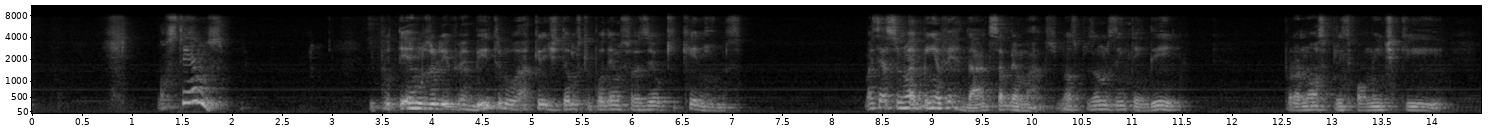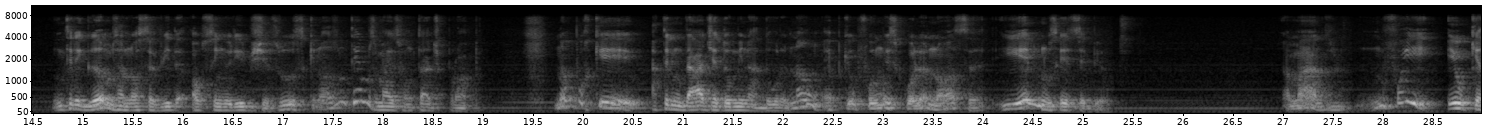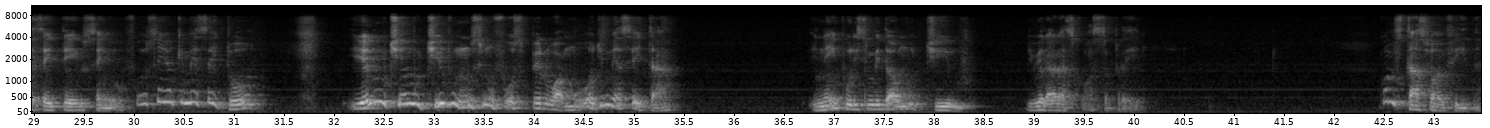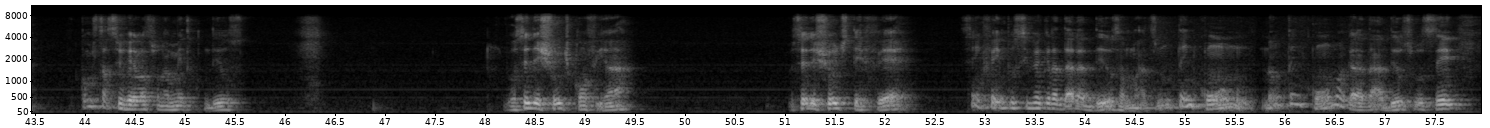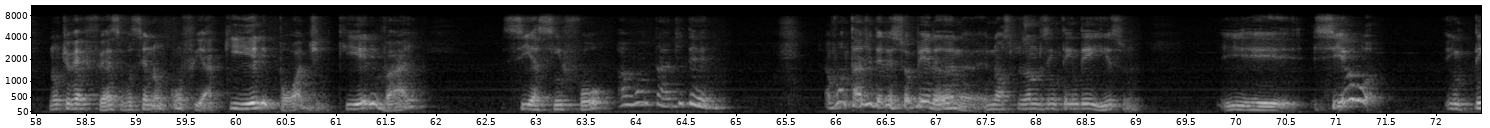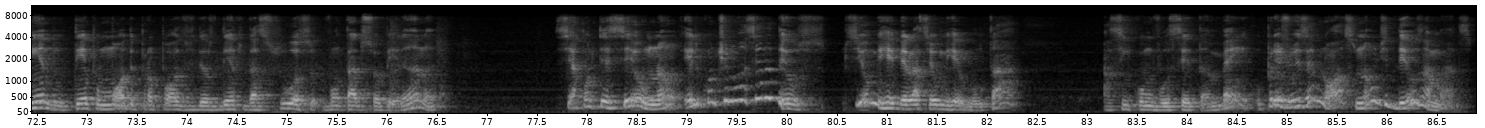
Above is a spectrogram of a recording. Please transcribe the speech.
Nós temos. E por termos o livre-arbítrio, acreditamos que podemos fazer o que queremos. Mas essa não é bem a verdade, sabe, amados? Nós precisamos entender, para nós principalmente que entregamos a nossa vida ao senhorio de Jesus, que nós não temos mais vontade própria. Não porque a Trindade é dominadora, não, é porque foi uma escolha nossa e Ele nos recebeu. Amado, não foi eu que aceitei o Senhor, foi o Senhor que me aceitou. E Ele não tinha motivo, se não fosse pelo amor, de me aceitar. E nem por isso me dá o um motivo de virar as costas para Ele. Como está a sua vida? Como está seu relacionamento com Deus? Você deixou de confiar? Você deixou de ter fé? Sem fé é impossível agradar a Deus, amados. Não tem como, não tem como agradar a Deus se você não tiver fé, se você não confiar que Ele pode, que Ele vai, se assim for a vontade dele. A vontade dele é soberana, nós precisamos entender isso. E se eu entendo o tempo, modo e propósito de Deus dentro da sua vontade soberana, se acontecer ou não, ele continua sendo Deus. Se eu me rebelar, se eu me revoltar, assim como você também, o prejuízo é nosso, não de Deus, amados.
